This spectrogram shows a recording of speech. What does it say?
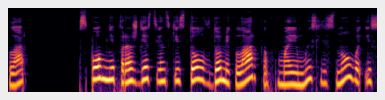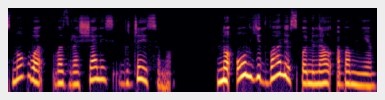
Кларк. Вспомнив рождественский стол в доме Кларков, мои мысли снова и снова возвращались к Джейсону. Но он едва ли вспоминал обо мне.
